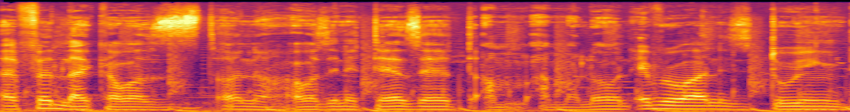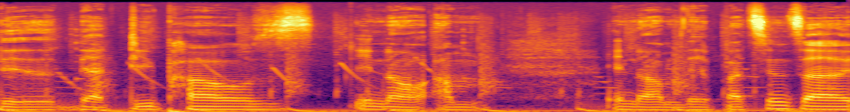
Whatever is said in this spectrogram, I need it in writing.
I felt like I was I don't know I was in a desert. I'm I'm alone. Everyone is doing the their deep house you know I'm you know I'm there. But since I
